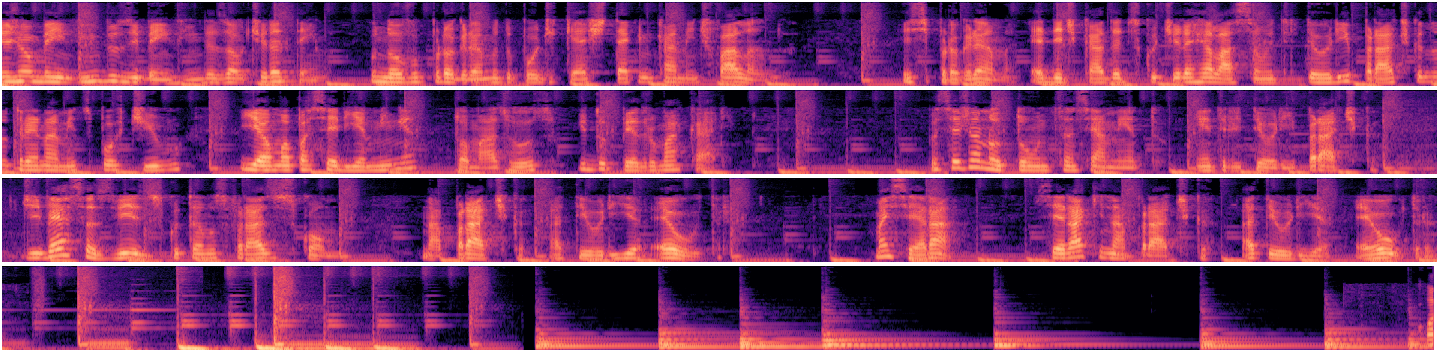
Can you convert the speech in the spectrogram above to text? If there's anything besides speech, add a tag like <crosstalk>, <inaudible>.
Sejam bem-vindos e bem-vindas ao Tira Tema, o novo programa do podcast Tecnicamente Falando. Esse programa é dedicado a discutir a relação entre teoria e prática no treinamento esportivo e é uma parceria minha, Tomás Rosso, e do Pedro Macari. Você já notou um distanciamento entre teoria e prática? Diversas vezes escutamos frases como: na prática, a teoria é outra. Mas será? Será que na prática a teoria é outra?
